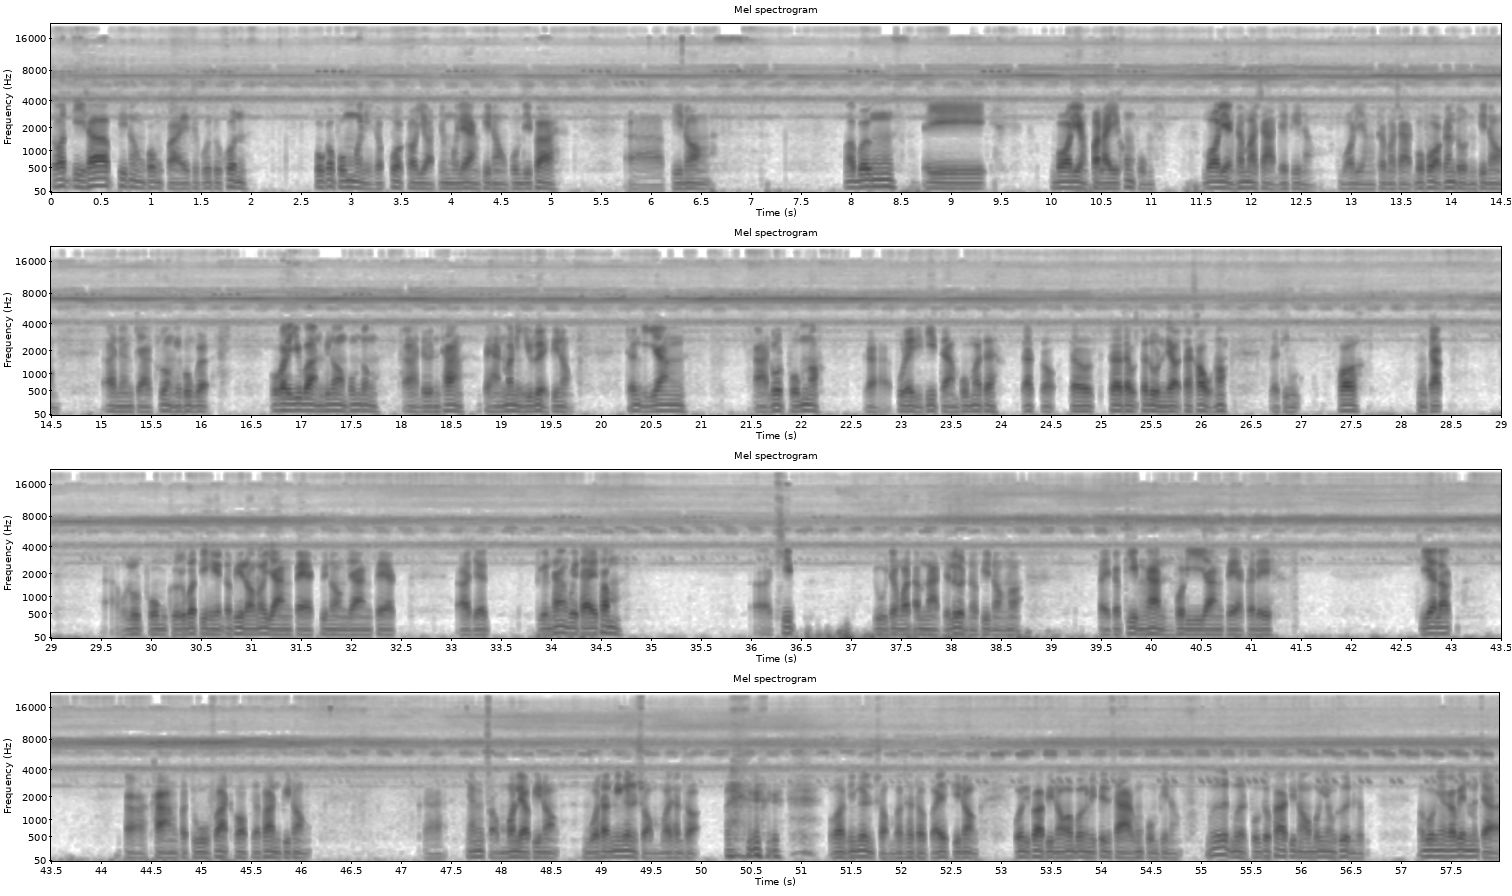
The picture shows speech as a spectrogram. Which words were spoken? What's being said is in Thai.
สวัสดีครับพี่น้องปองไปทุกคนทุกคนพวกกับผมมือนี่ครับพวกเกาหยอดในมือแรงพี่น้องผมดีพาอ่าพี่น้อง มาเบิ้งไอ้บ่อเลี้ยงปลาไหลของผมบ่อเลี้ยงธรรมชาติเด้พี่น้องบ่อเลี้ยงธรรมชาติบ่พอกันดนพี่น้องอเนื่องจากช่วงนี้ผมก็บ่ค่อยได้อยู่บ้านพี่น้องผมต้องอเดินทางไปหันมานี่อยู่เลยพี่น้องทั้งอีกอย่างรถผมเนาะก็ผู้ใดที่ติดตามผมมาแต่แต่ก็แต่แต่แต่ดนแล้วแต่เข้าเนาะก็ที่พอหูจัก รถผมเกิดอุบัติเหตุนะพี่น้องเนาะยางแตกพี่น้องยางแตก อาจจะเดินทางไปไทยทำอ่าคลิปอยู่จังหวัดอำนาจเจริญนะพี่น้องเนาะไปกับทีมงาน พอดียางแตกก็เลยเสียหลักอ่าข้างประตูฟาดขอบสะพานพี่น้องยังสอมหมันแล้วพี่น้องบัวทันมีเงินสอมมาทันเถอะว่ามีเงินสอมมาทันเถอะไปพี่น้องผมจะพาพี่น้องมาเบิ้งนี่เป็นสาของผมพี่น้องมืดมืดผมจะพาพี่น้องเบิ้งยามขึ้นครับมาเบิ้งยามกระเว้นมันจะ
